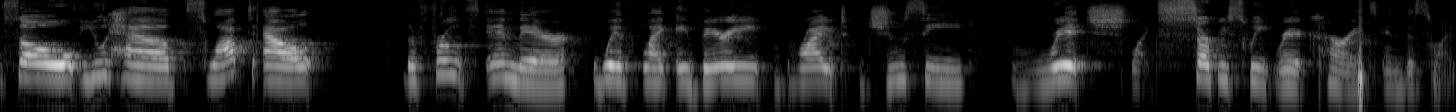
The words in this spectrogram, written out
So you have swapped out the fruits in there with like a very bright, juicy, rich, like syrupy sweet red currant in this one.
